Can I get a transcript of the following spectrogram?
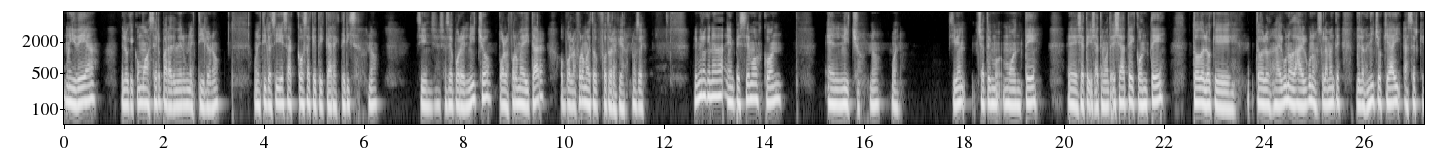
idea de lo que cómo hacer para tener un estilo, ¿no? Un estilo así, esa cosa que te caracteriza, ¿no? Sí, ya sea por el nicho, por la forma de editar o por la forma de fotografiar, no sé. Primero que nada, empecemos con el nicho, ¿no? Bueno, si bien ya te monté, eh, ya, te, ya te monté, ya te conté todo lo que, todos los, algunos, algunos solamente de los nichos que hay acerca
